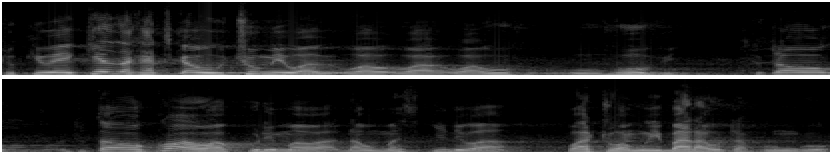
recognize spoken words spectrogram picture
Tukiwekeza katika uchumi wa, wa, wa, wa uvuvi tuta tutaokoa wakulima wa, na umaskini wa watu wa Mwibara utapungua.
